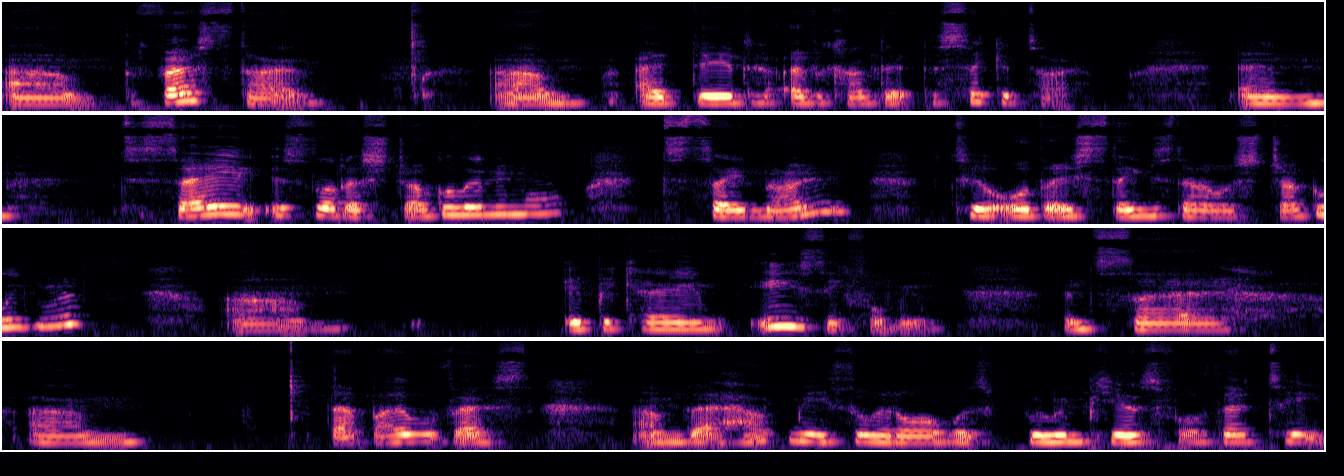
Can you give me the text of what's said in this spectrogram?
um, the first time, um, I did overcome it the second time. And to say it's not a struggle anymore, to say no to all those things that I was struggling with, um, it became easy for me. And so um, that Bible verse um, that helped me through it all was Philippians 4.13.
